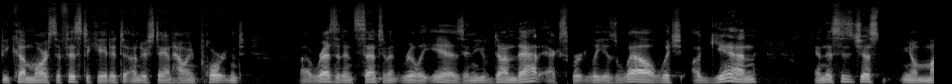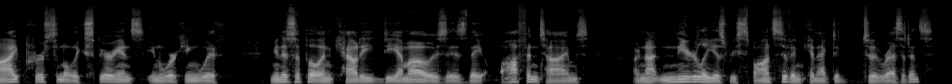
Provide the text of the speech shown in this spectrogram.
become more sophisticated to understand how important uh, resident sentiment really is. And you've done that expertly as well, which again, and this is just you know my personal experience in working with municipal and county DMOs, is they oftentimes are not nearly as responsive and connected to residents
